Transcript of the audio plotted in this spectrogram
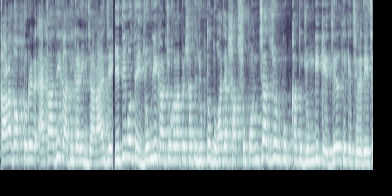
কারা দপ্তরের একাধিক আধিকারিক জানায় যে ইতিমধ্যেই জঙ্গি কার্যকলাপের সাথে যুক্ত দু হাজার সাতশো পঞ্চাশ জন কুখ্যাত জঙ্গিকে জেল থেকে ছেড়ে দিয়েছে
